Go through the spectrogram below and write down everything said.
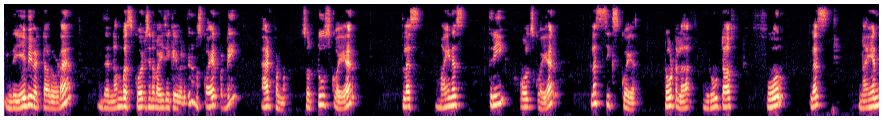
இந்த ஏபி வெக்டாரோட இந்த நம்பர்ஸ் கோஎஃபிஷியன்ட் ஆஃப் ஐஜேகே எடுத்து நம்ம ஸ்கொயர் பண்ணி ஆட் பண்ணோம் so two square plus minus three whole square plus six square டோட்டலாக root of four plus nine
